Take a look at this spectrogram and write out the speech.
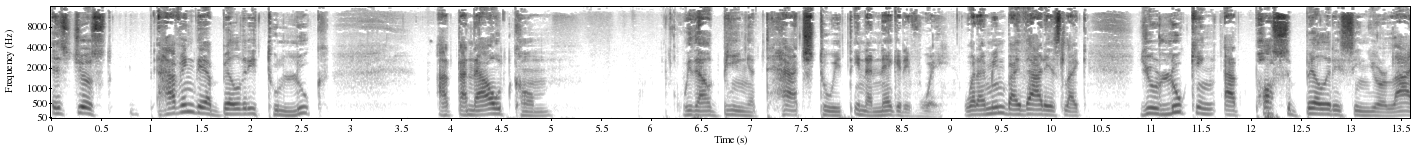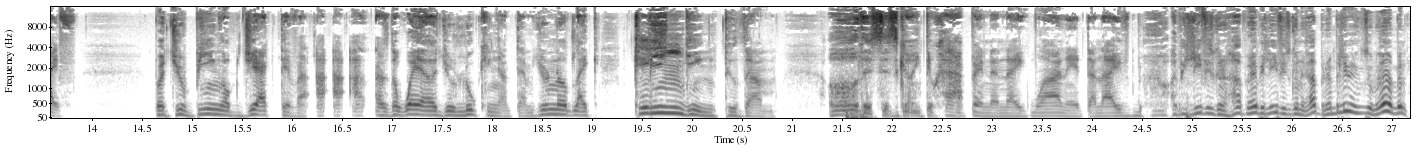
is just having the ability to look at an outcome without being attached to it in a negative way. What I mean by that is like you're looking at possibilities in your life, but you're being objective uh, uh, uh, as the way that you're looking at them. You're not like clinging to them. Oh, this is going to happen, and I want it, and I, I believe it's going to happen. I believe it's going to happen. I believe it's going to happen,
